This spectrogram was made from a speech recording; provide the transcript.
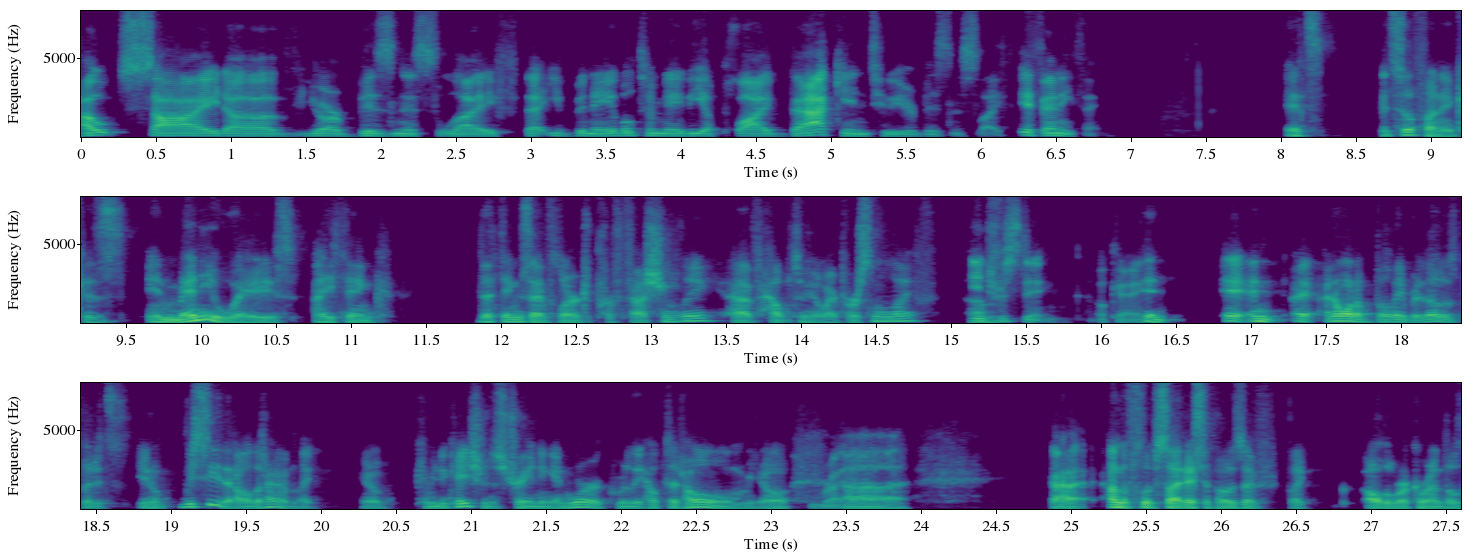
outside of your business life that you've been able to maybe apply back into your business life, if anything? It's it's so funny because in many ways, I think the things I've learned professionally have helped me in my personal life. Um, Interesting. Okay. and and I, I don't want to belabor those, but it's you know we see that all the time. Like you know communications training and work really helped at home. You know, right. uh, uh, on the flip side, I suppose I've like all the work around the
